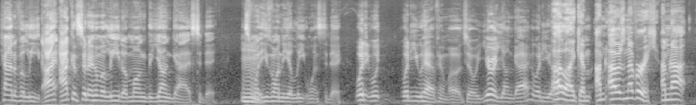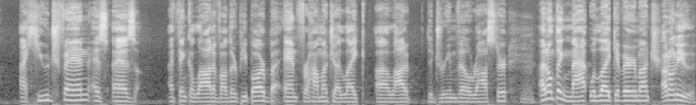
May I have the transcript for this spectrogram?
kind of elite. I, I consider him elite among the young guys today. He's, Mm. one, he's one of the elite ones today. What, do- what, what do you have him, uh, Joey? You're a young guy. What do you I like him. I'm, I was never. A, I'm not a huge fan as as I think a lot of other people are, but and for how much I like a lot of the Dreamville roster, mm. I don't think Matt would like it very much. I don't either.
